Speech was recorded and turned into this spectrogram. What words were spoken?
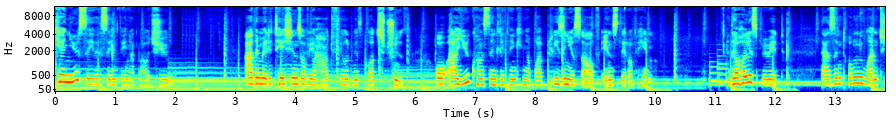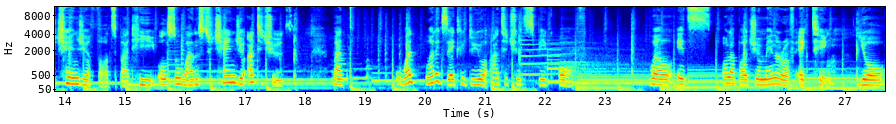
can you say the same thing about you? Are the meditations of your heart filled with God's truth? Or are you constantly thinking about pleasing yourself instead of Him? The Holy Spirit doesn't only want to change your thoughts, but He also wants to change your attitudes. But what what exactly do your attitudes speak of? Well, it's all about your manner of acting, your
